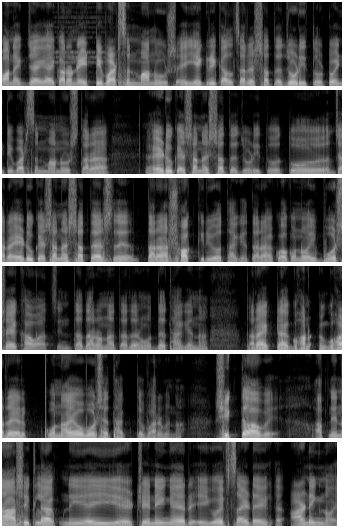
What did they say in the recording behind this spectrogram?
অনেক জায়গায় কারণ এইট্টি পার্সেন্ট মানুষ এই এগ্রিকালচারের সাথে জড়িত। টোয়েন্টি পার্সেন্ট মানুষ তারা এডুকেশনের সাথে জড়িত। তো যারা এডুকেশনের সাথে আসে, তারা সক্রিয় থাকে। তারা কখনো ওই বসে খাওয়ার চিন্তা ধারণা তাদের মধ্যে থাকে না। তারা একটা ঘর- ঘরের কোনায়ও বসে থাকতে পারবে না। শিখতে হবে। আপনি না শিখলে আপনি এই ট্রেনিংয়ের এই ওয়েবসাইটে আর্নিং নয়।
